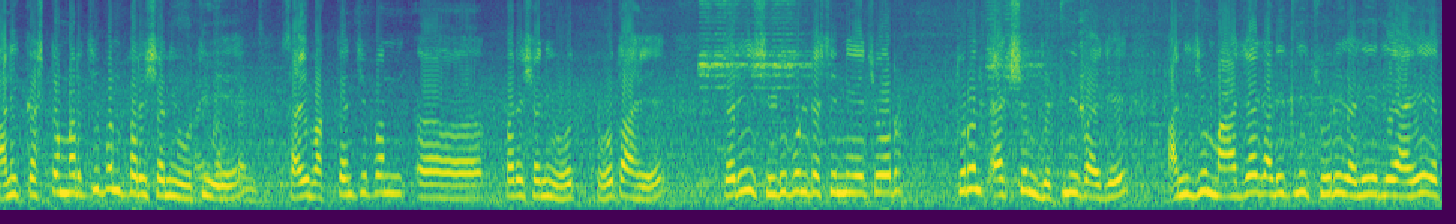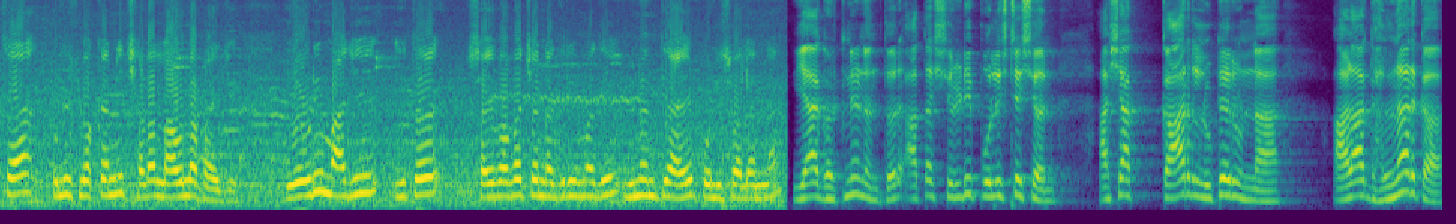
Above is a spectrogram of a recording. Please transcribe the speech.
आणि कस्टमरची पण परेशानी होती आहे साई भक्तांची पण परेशानी होत होत आहे. तरी शिर्डी पोलीस स्टेशनने याच्यावर तुरंत ॲक्शन घेतली पाहिजे आणि जी माझ्या गाडीतली चोरी झालेली आहे याचा पोलीस लोकांनी छडा लावला पाहिजे. एवढी माझी इथं साईबाबाच्या नगरीमध्ये विनंती आहे पोलीसवाल्यांना. या घटनेनंतर आता शिर्डी पोलीस स्टेशन अशा कार लुटेरूंना आळा घालणार का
